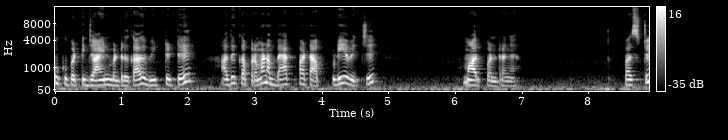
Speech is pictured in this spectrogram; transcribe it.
ஊக்குப்பட்டி ஜாயின் பண்ணுறதுக்காக விட்டுட்டு அதுக்கப்புறமா நான் பேக் பார்ட்டை அப்படியே வச்சு மார்க் பண்ணுறேங்க ஃபஸ்ட்டு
